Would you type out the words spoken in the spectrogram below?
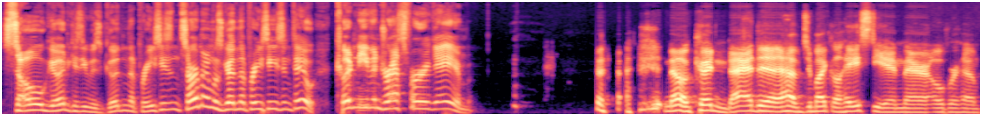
so good because he was good in the preseason? Sermon was good in the preseason too. Couldn't even dress for a game. no, couldn't. I had to have JaMycal Hasty in there over him.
